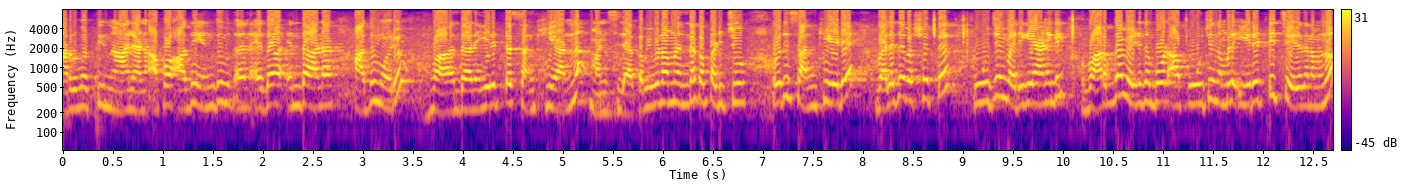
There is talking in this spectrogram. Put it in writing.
അറുപത്തിനാലാണ്. അപ്പോൾ അത് എന്തും എന്താണ്? അതും ഒരു എന്താണ് ഇരട്ട സംഖ്യയാണെന്ന് മനസ്സിലാക്കാം. ഇവിടെ നമ്മൾ എന്തൊക്കെ പഠിച്ചു? ഒരു സംഖ്യയുടെ വലതുവശത്ത് പൂജ്യം വരികയാണെങ്കിൽ വർഗം എഴുതുമ്പോൾ ആ പൂജ്യം നമ്മൾ ഇരട്ടിച്ച് എഴുതണമെന്ന്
